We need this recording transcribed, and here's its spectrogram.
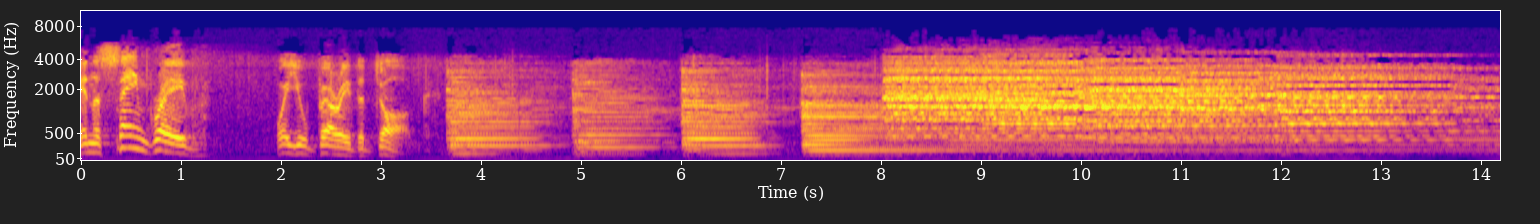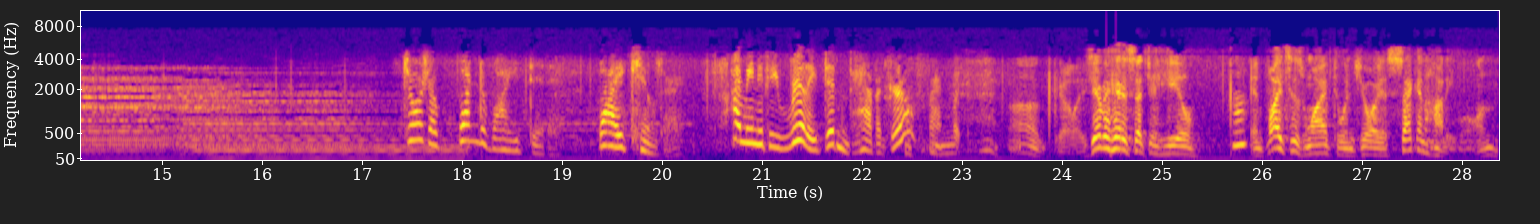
In the same grave where you buried the dog. George, I wonder why he did it. Why he killed her. I mean, if he really didn't have a girlfriend, what... Oh, golly. Did You ever hear such a heel? Huh? Invites his wife to enjoy a second honeymoon,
